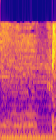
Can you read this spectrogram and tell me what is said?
circle.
